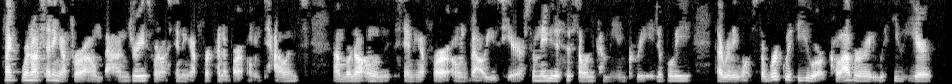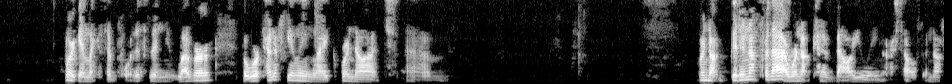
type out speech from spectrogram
It's like we're not setting up for our own boundaries, we're not standing up for kind of our own talents, um, we're not only standing up for our own values here. So maybe this is someone coming in creatively that really wants to work with you or collaborate with you here or again, like I said before, this is a new lever, but we're kind of feeling like we're not um, we're not good enough for that, or we're not kind of valuing ourselves enough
